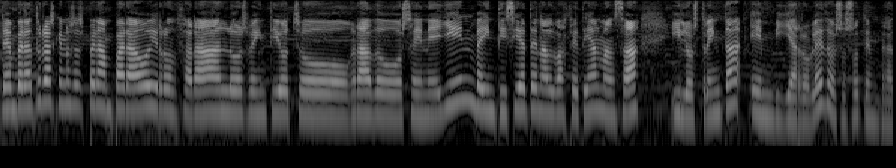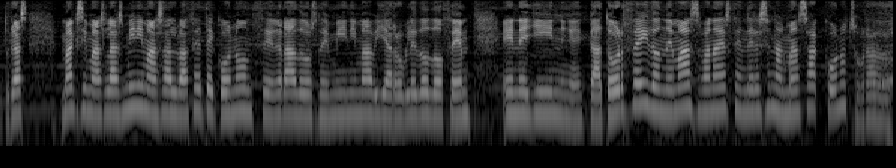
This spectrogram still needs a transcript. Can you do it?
Temperaturas que nos esperan para hoy rozarán los 28 grados en Ellín, 27 en Albacete y Almansa y los 30 en Villarrobledo. Esas son temperaturas máximas. Las mínimas Albacete con 11 grados de mínima, Villarrobledo 12, en Ellín 14 y donde más van a descender es en Almansa con 8 grados.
